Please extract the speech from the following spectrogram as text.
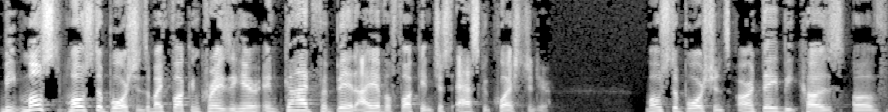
I mean, most most abortions. Am I fucking crazy here? And God forbid I have a fucking just ask a question here. Most abortions aren't they because of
